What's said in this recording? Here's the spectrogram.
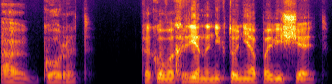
А город? Какого хрена никто не оповещает?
